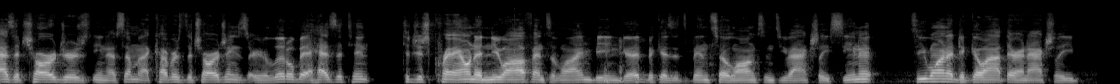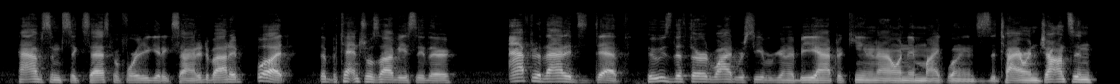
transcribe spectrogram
as a Chargers, you know, someone that covers the Chargings are a little bit hesitant to just crown a new offensive line being good because it's been so long since you've actually seen it. So you wanted to go out there and actually have some success before you get excited about it. But the potential is obviously there. After that, it's depth. Who's the third wide receiver going to be after Keenan Allen and Mike Williams? Is it Tyron Johnson,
